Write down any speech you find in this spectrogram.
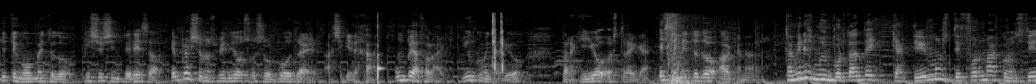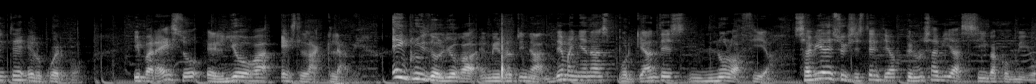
yo tengo un método que si os interesa, en próximos vídeos os lo puedo traer, así que dejad un pedazo like y un comentario para que yo os traiga ese método al canal. También es muy importante que activemos de forma consciente el cuerpo, y para eso el yoga es la clave. He incluido el yoga en mi rutina de mañanas porque antes no lo hacía. Sabía de su existencia, pero no sabía si iba conmigo.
